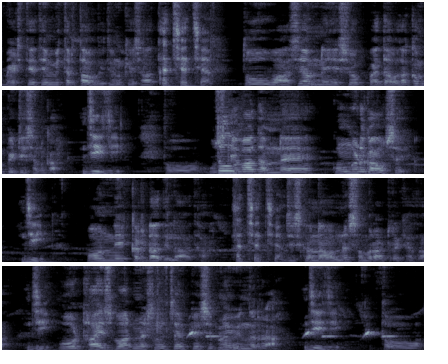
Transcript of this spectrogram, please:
बैठते थे मित्रता हो गई थी उनके साथ। अच्छा अच्छा। तो वहाँ से हमने ये शौक पैदा हुआ था कंपटीशन का। जी जी। तो उसके तो, बाद हमने कुंगड़ गाँव से जी। पवन ने कटड़ा दिलाया था। अच्छा अच्छा। जिसका नाम हमने सम्राट रखा था। जी। वो अट्ठाईस बार नेशनल चैंपियनशिप में विनर रहा। जी जी। तो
